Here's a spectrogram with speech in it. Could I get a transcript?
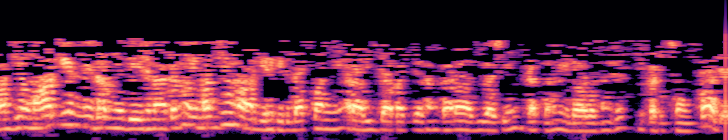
මධ්‍යම මාර්ගයෙන් මේ ධර්මයේ දේශනා කරන මේ මධ්‍යම මාර්ගය හැටියට දක්වන්නේ අර අවිද්‍යාපත්‍ය සංකාර ආදී වශයෙන් දක්වන මේ බවසංග විපටිච්චසමුප්පාදය.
